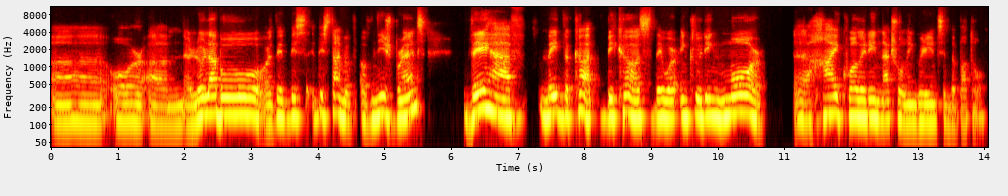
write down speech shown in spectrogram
uh, or um, Le Labo or the, this this time of, of niche brands they have made the cut because they were including more uh, high quality natural ingredients in the bottle.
